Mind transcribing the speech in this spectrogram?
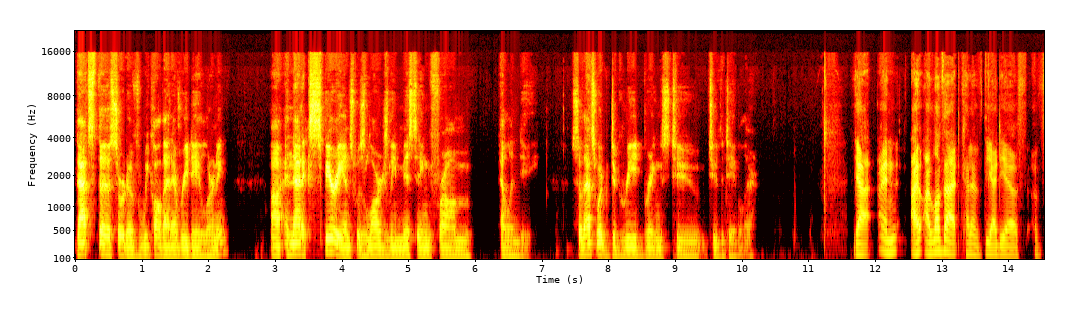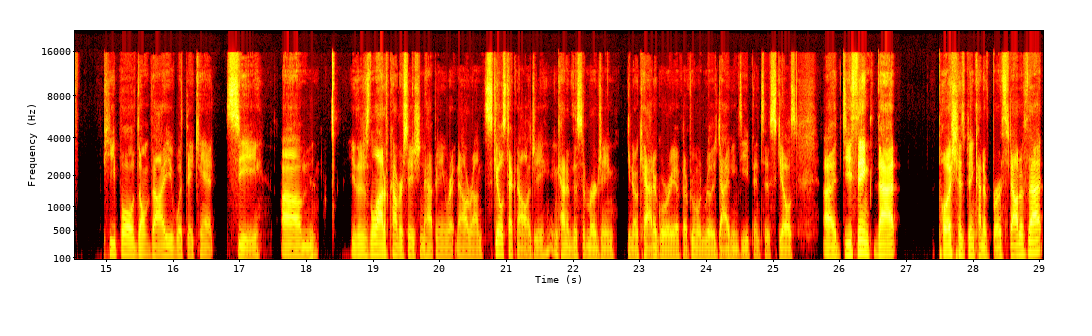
That's the sort of, we call that everyday learning. Uh, and that experience was largely missing from L&D. So that's what Degreed brings to to the table there. Yeah, and I, I love that kind of the idea of, of people don't value what they can't see. Um, there's a lot of conversation happening right now around skills technology and kind of this emerging you know category of everyone really diving deep into skills. Uh, do you think that push has been kind of birthed out of that?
